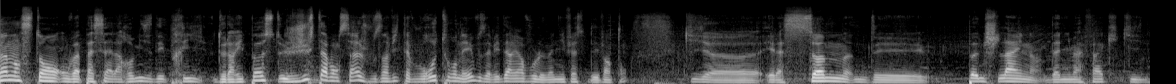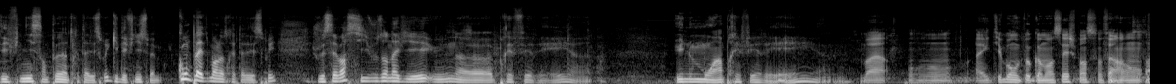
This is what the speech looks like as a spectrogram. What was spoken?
un instant, on va passer à la remise des prix de la riposte. Juste avant ça, je vous invite à vous retourner. Vous avez derrière vous le manifeste des 20 ans, qui euh, est la somme des punchlines d'AnimaFac qui définissent un peu notre état d'esprit, qui définissent même complètement notre état d'esprit. Je veux savoir si vous en aviez une euh, préférée, euh, une moins préférée. euh. Bah, on- avec Thibaut, on peut commencer, je pense. Enfin, on,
